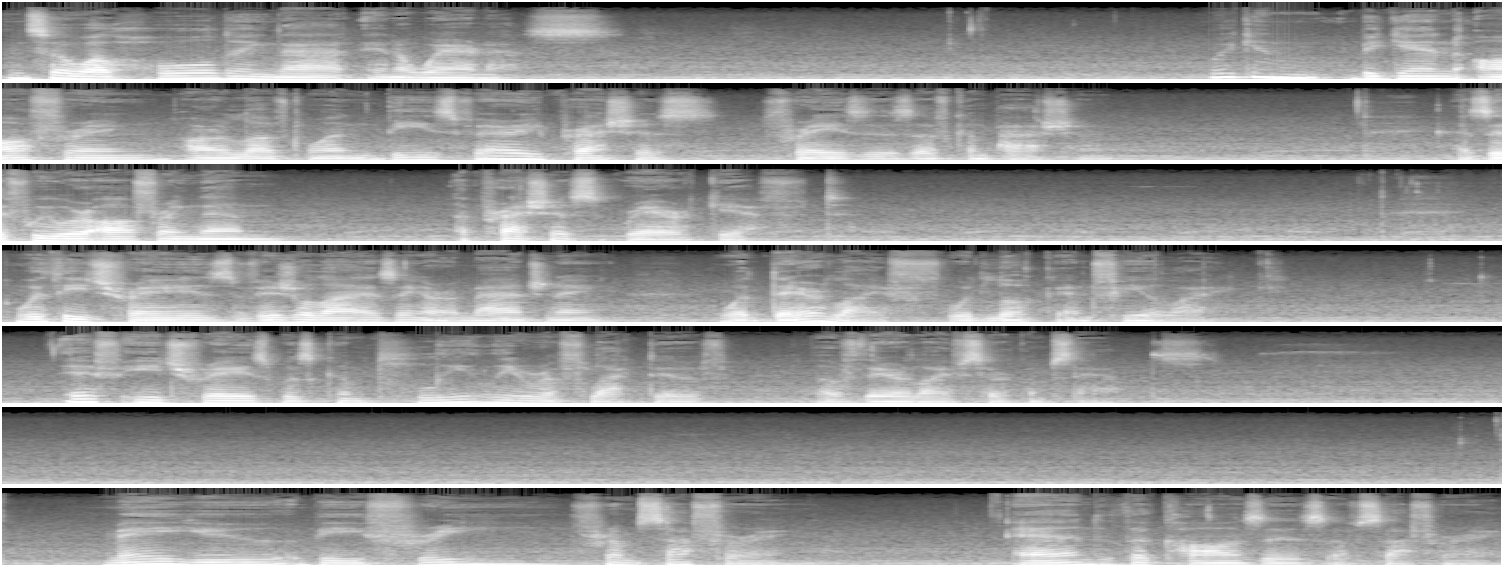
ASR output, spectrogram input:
And so, while holding that in awareness, we can begin offering our loved one these very precious phrases of compassion, as if we were offering them a precious, rare gift. With each phrase, visualizing or imagining what their life would look and feel like. If each phrase was completely reflective of their life circumstance. May you be free from suffering and the causes of suffering.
